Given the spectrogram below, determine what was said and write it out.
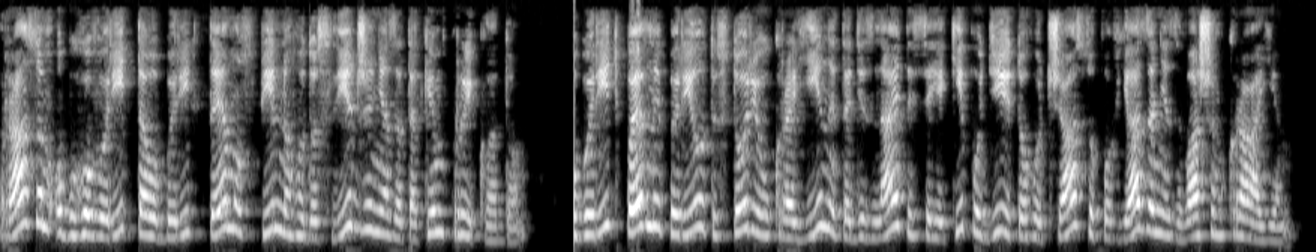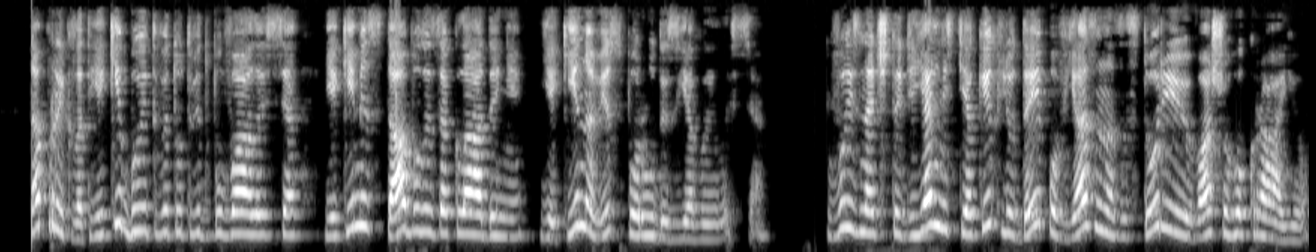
Разом обговоріть та оберіть тему спільного дослідження за таким прикладом. Оберіть певний період історії України та дізнайтеся, які події того часу пов'язані з вашим краєм. Наприклад, які битви тут відбувалися, які міста були закладені, які нові споруди з'явилися. Визначте, діяльність яких людей пов'язана з історією вашого краю.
